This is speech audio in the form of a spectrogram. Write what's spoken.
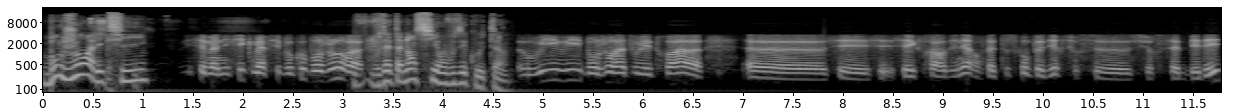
Bonjour Alexis c'est magnifique, merci beaucoup. Bonjour. Vous êtes à Nancy, on vous écoute. Oui, oui, bonjour à tous les trois. Euh, c'est extraordinaire, en fait, tout ce qu'on peut dire sur ce sur cette BD.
